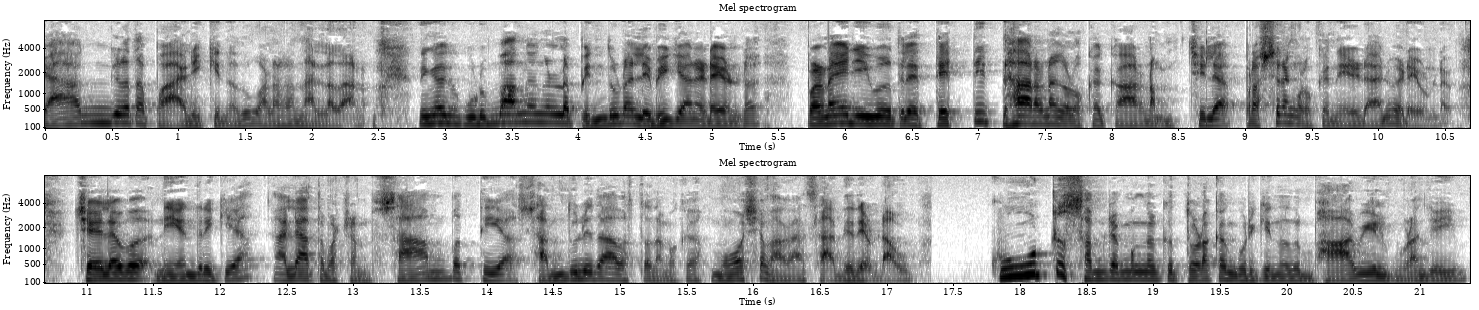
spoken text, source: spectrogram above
ജാഗ്രത പാലിക്കുന്നത് വളരെ നല്ലതാണ്. നിങ്ങൾക്ക് കുടുംബാംഗങ്ങളുടെ പിന്തുണ ലഭിക്കാനിടയുണ്ട് പ്രണയ ജീവിതത്തിലെ തെറ്റിദ്ധാരണകളൊക്കെ കാരണം ചില പ്രശ്നങ്ങളൊക്കെ നേരിടാനും ഇടയുണ്ട്. ചെലവ് നിയന്ത്രിക്കുക അല്ലാത്ത പക്ഷം സാമ്പത്തിക സന്തുലിതാവസ്ഥ നമുക്ക് മോശമാകാൻ സാധ്യതയുണ്ടാവും. കൂട്ടു സംരംഭങ്ങൾക്ക് തുടക്കം കുറിക്കുന്നത് ഭാവിയിൽ ഗുണം ചെയ്യും.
